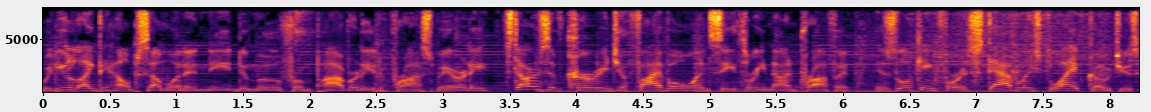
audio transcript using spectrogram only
Would you like to help someone in need to move from poverty to prosperity? Stars of Courage, a 501c3 nonprofit, is looking for established life coaches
